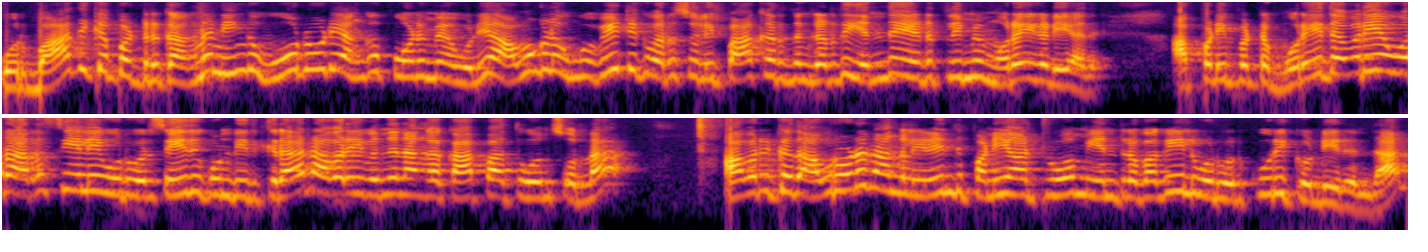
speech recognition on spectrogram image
ஒரு பாதிக்கப்பட்டிருக்காங்கன்னா நீங்க ஓடோடி அங்க போகணுமே ஒழிய அவங்கள உங்க வீட்டுக்கு வர சொல்லி பாக்குறதுங்கிறது எந்த இடத்துலயுமே முறை கிடையாது. அப்படிப்பட்ட முறை தவறிய ஒரு அரசியலை ஒருவர் செய்து கொண்டிருக்கிறார். அவரை வந்து நாங்க காப்பாத்துவோம்னு சொன்னா அவருக்கு அது அவரோட நாங்கள் இணைந்து பணியாற்றுவோம் என்ற வகையில் ஒருவர் கூறிக்கொண்டிருந்தார்.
